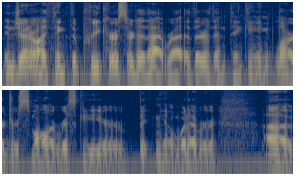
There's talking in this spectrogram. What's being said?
in general, I think the precursor to that, rather than thinking large or small or risky or, you know, whatever, uh,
